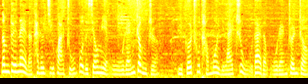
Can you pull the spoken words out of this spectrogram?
那么对内呢，他就计划逐步的消灭五人政治，以革除唐末以来至五代的五人专政。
